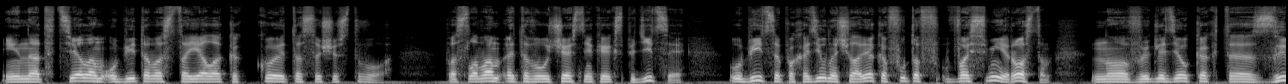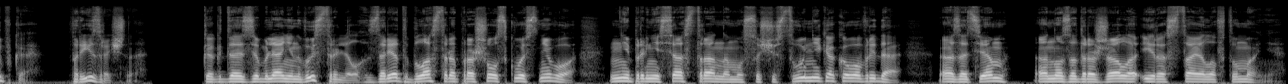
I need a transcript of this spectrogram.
И над телом убитого стояло какое-то существо. По словам этого участника экспедиции, убийца походил на человека футов восьми ростом, но выглядел как-то зыбко, призрачно. Когда землянин выстрелил, заряд бластера прошел сквозь него, не принеся странному существу никакого вреда, а затем оно задрожало и растаяло в тумане.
